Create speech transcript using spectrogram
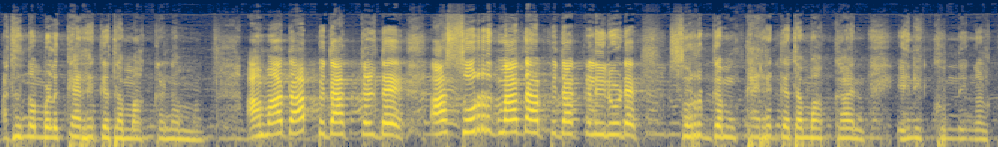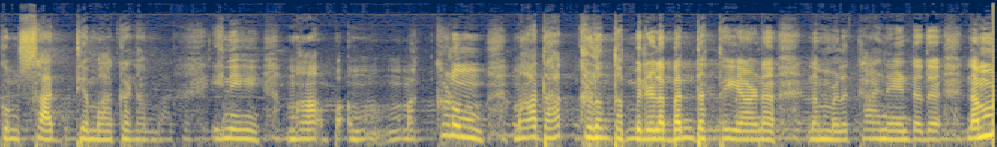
അത് നമ്മൾ കരഗതമാക്കണം. ആ മാതാപിതാക്കളുടെ ആ സ്വർ മാതാപിതാക്കളിലൂടെ സ്വർഗം കരഗതമാക്കാൻ എനിക്കും നിങ്ങൾക്കും സാധ്യമാകണം. ഇനി മക്കളും മാതാക്കളും തമ്മിലുള്ള ബന്ധത്തെയാണ് നമ്മൾ കാണേണ്ടത്. നമ്മൾ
